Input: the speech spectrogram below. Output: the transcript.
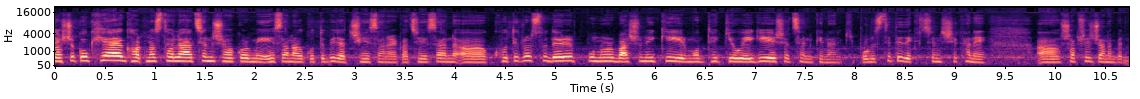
দর্শক উখিয়ায় ঘটনাস্থলে আছেন সহকর্মী এহসান আল কুতুবি যাচ্ছি এহসানের কাছে। এহসান ক্ষতিগ্রস্তদের পুনর্বাসনে কি এর মধ্যে কেউ এগিয়ে এসেছেন কিনা? কি পরিস্থিতি দেখছেন সেখানে? সবশেষ জানাবেন।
